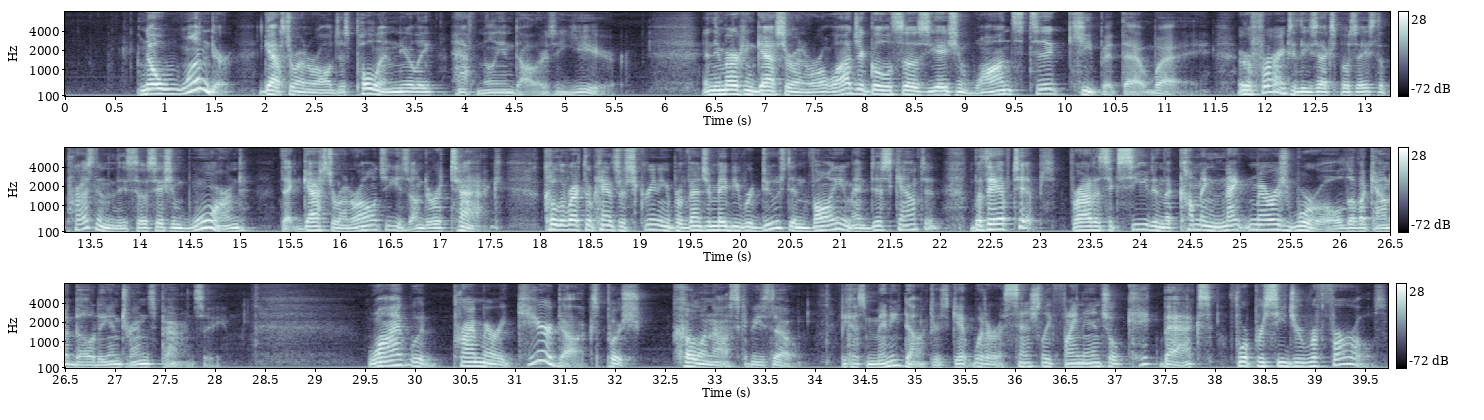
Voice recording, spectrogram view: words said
No wonder gastroenterologists pull in nearly half a million dollars a year and the American Gastroenterological Association wants to keep it that way. Referring to these exposés, the president of the association warned that gastroenterology is under attack. Colorectal cancer screening and prevention may be reduced in volume and discounted, but they have tips for how to succeed in the coming nightmarish world of accountability and transparency. Why would primary care docs push colonoscopies, though? because many doctors get what are essentially financial kickbacks for procedure referrals.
